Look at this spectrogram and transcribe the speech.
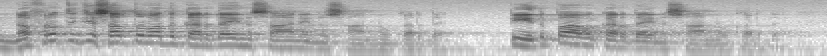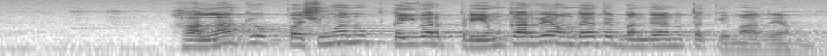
ਨਫ਼ਰਤ ਜੇ ਸਭ ਤੋਂ ਵੱਧ ਕਰਦਾ, ਇਨਸਾਨ ਇਨਸਾਨ ਨੂੰ ਕਰਦਾ ਭੇਦਭਾਵ ਕਰਦਾ, ਇਨਸਾਨ ਨੂੰ ਕਰਦਾ ਹਾਲਾਂਕਿ ਉਹ ਪਸ਼ੂਆਂ ਨੂੰ ਕਈ ਵਾਰ ਪ੍ਰੇਮ ਕਰ ਰਿਹਾ ਹੁੰਦਾ ਹੈ ਤੇ ਬੰਦਿਆਂ ਨੂੰ ਧੱਕੇ ਮਾਰ ਰਿਹਾ ਹੁੰਦਾ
